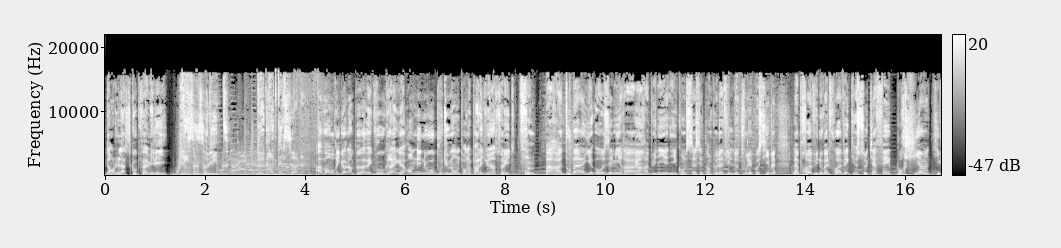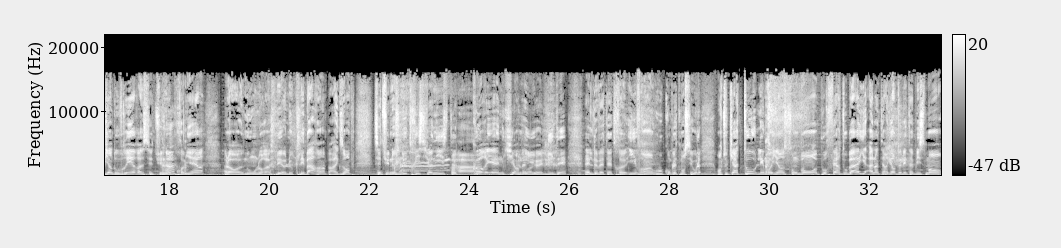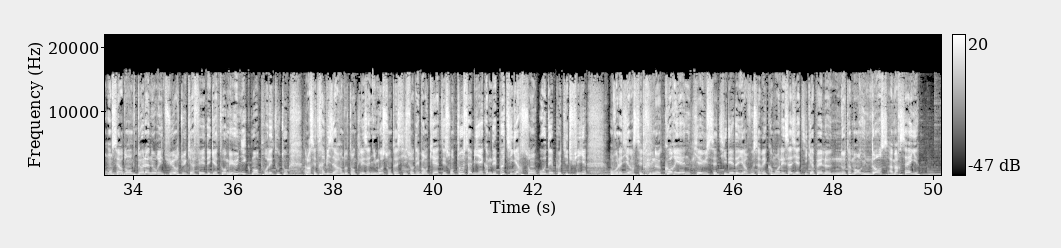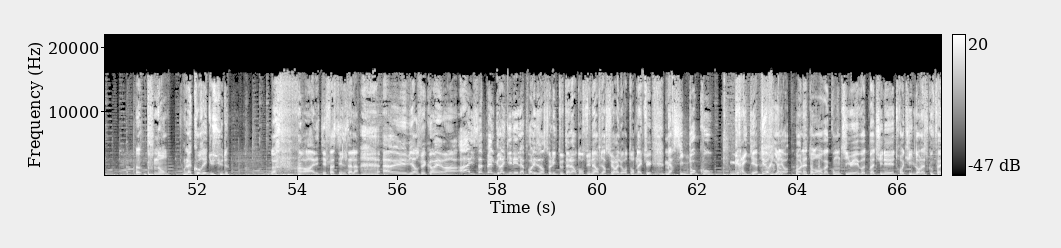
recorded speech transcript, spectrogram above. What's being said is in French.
retrouver dans la Scoop Family. Les insolites de Greg Delsol. Avant, on rigole un peu avec vous, Greg. Emmenez-nous au bout du monde pour nous parler d'une insolite. Feu. On part à Dubaï, aux Émirats Oui. Arabes Unis. Yannick, on le sait, c'est un peu la ville de tous les possibles. La preuve, une nouvelle fois, avec ce café pour chiens qui vient d'ouvrir. C'est une première. Alors, euh, nous, on l'aurait appelé euh, le clébar, hein, par exemple. C'est une nutritionniste coréenne qui en a eu euh, l'idée. Elle devait être euh, ivre hein, ou complètement séoul. En tout cas, tous les moyens sont bons pour faire Dubaï. À l'intérieur de l'établissement, on sert donc de la nourriture, du café et des gâteaux, mais uniquement pour les toutous. Alors c'est très bizarre, hein, d'autant que les animaux sont assis sur des banquettes et sont tous habillés comme des petits garçons ou des petites filles. On vous l'a dit, hein, c'est une coréenne qui a eu cette idée. D'ailleurs, vous savez comment les asiatiques appellent notamment une danse à Marseille? Euh, pff, non. La Corée du Sud. Ah, elle était facile, celle-là. Ah oui, bien joué quand même. Hein. Ah, il s'appelle Greg, il est là pour les insolites tout à l'heure dans une heure, bien sûr, et le retour de l'actu. Merci beaucoup, Greg. De rien. Alors, en attendant, on va continuer votre matinée tranquille dans la Scoop.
